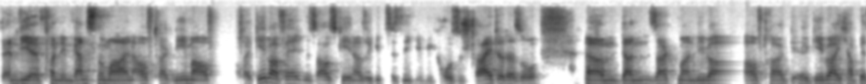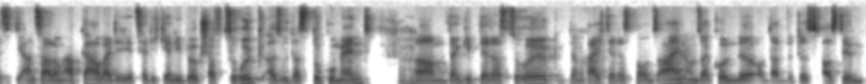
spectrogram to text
wenn wir von dem ganz normalen Auftragnehmer auf Auftraggeberverhältnis ausgehen, also gibt es jetzt nicht irgendwie großen Streit oder so, ähm, dann sagt man, lieber Auftraggeber, ich habe jetzt die Anzahlung abgearbeitet, jetzt hätte ich gerne die Bürgschaft zurück, also das Dokument. Mhm. Ähm, dann gibt er das zurück, dann reicht er das bei uns ein, unser Kunde, und dann wird das aus dem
